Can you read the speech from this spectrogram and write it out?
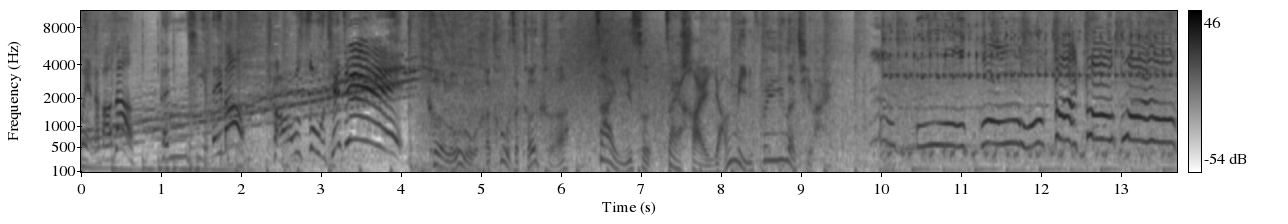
为了宝藏，喷气背包，超速前进。克鲁鲁和兔子可可。再一次在海洋里飞了起来。哦，哦，太太快了！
